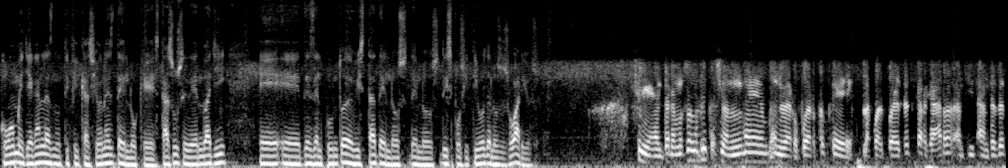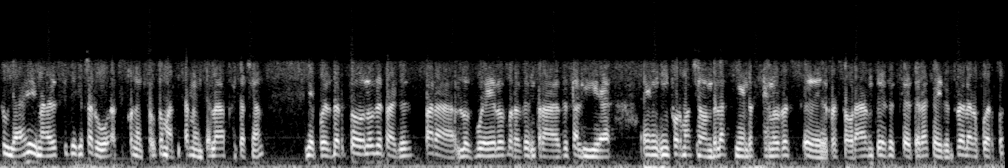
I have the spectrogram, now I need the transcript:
cómo me llegan las notificaciones de lo que está sucediendo allí eh, eh, desde el punto de vista de los, de los dispositivos de los usuarios. Sí, eh, tenemos una aplicación eh, en el aeropuerto que la cual puedes descargar antes de tu viaje y una vez que llegues a Aruba se conecta automáticamente a la aplicación y ahí puedes ver todos los detalles para los vuelos, horas de entradas, de salida, eh, información de las tiendas en los eh, restaurantes, etcétera, que hay dentro del aeropuerto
